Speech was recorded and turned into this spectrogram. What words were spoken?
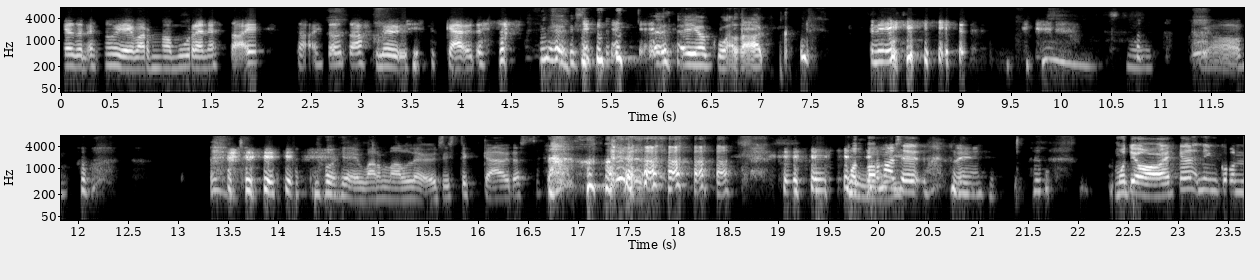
tietoinen, että noi ei varmaan murene tai, tai tota, löysisty käytössä. ei joku ala niin. Mut, Joo. No ei varmaan löysisty käytössä. Mutta varmaan se, niin. Mut joo, ehkä niin kun,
